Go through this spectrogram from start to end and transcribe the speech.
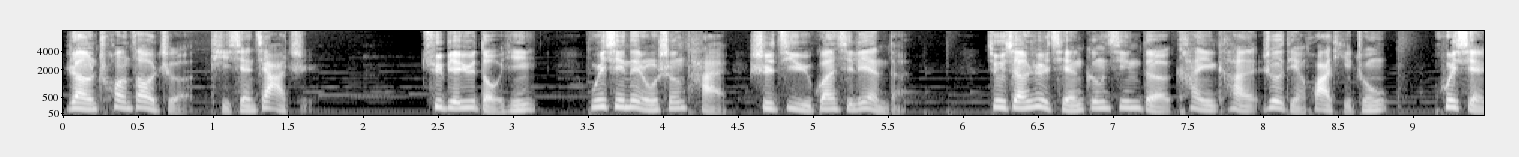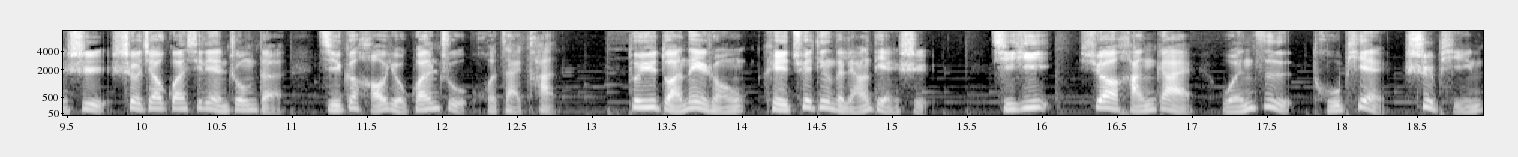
让创造者体现价值。区别于抖音，微信内容生态是基于关系链的，就像日前更新的看一看热点话题中会显示社交关系链中的几个好友关注或在看。对于短内容，可以确定的两点是：其一，需要涵盖文字、图片、视频、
